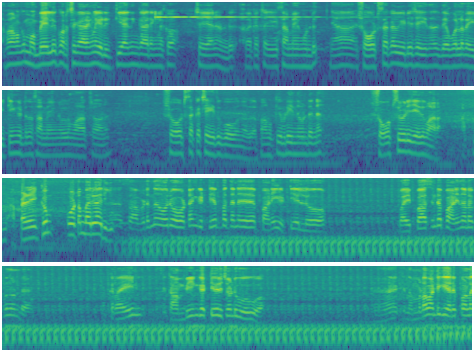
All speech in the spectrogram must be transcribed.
അപ്പോൾ നമുക്ക് മൊബൈലിൽ കുറച്ച് കാര്യങ്ങൾ എഡിറ്റ് ചെയ്യാനും കാര്യങ്ങളൊക്കെ ചെയ്യാനുണ്ട്. അതൊക്കെ ഈ സമയം കൊണ്ട് ഞാൻ ഷോർട്സൊക്കെ വീഡിയോ ചെയ്യുന്നത് ഇതേപോലെ വെയിറ്റിംഗ് കിട്ടുന്ന സമയങ്ങളിൽ മാത്രമാണ് ഷോർട്സൊക്കെ ചെയ്തു പോകുന്നത്. അപ്പോൾ നമുക്ക് ഇവിടെ ഇന്നുകൊണ്ട് തന്നെ ഷോർട്സ് വീഡിയോ ചെയ്ത് മാറാം. അപ്പോഴേക്കും ഓട്ടം വരുമായിരിക്കും അവിടുന്ന് ഒരു ഓട്ടം കിട്ടിയപ്പോൾ തന്നെ പണി കിട്ടിയല്ലോ. ബൈപ്പാസിന്റെ പണി നടക്കുന്നുണ്ട്. ക്രൈൻ കമ്പിയും കെട്ടി വലിച്ചോണ്ട് പോവുക നമ്മുടെ വണ്ടി കയറിപ്പോള്ള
